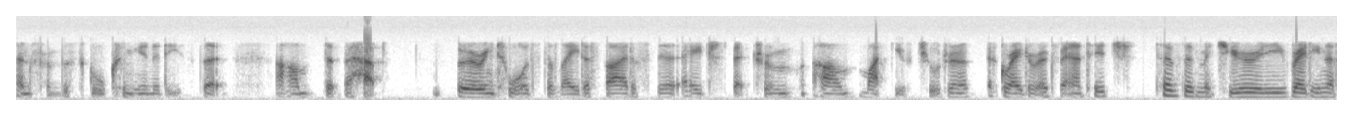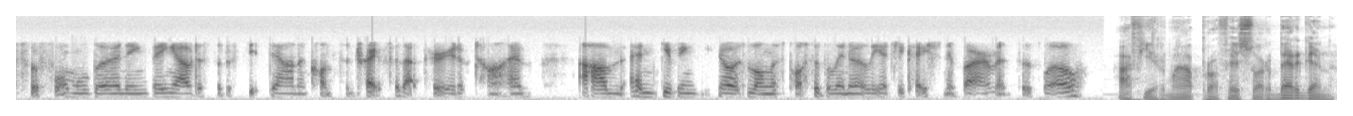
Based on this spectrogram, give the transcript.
and from the school communities that um, that perhaps erring towards the later side of the age spectrum um, might give children a, a, greater advantage in terms of maturity, readiness for formal learning, being able to sort of sit down and concentrate for that period of time, um, and giving you know as long as possible in early education environments as well. Afirma profesor Bergen.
